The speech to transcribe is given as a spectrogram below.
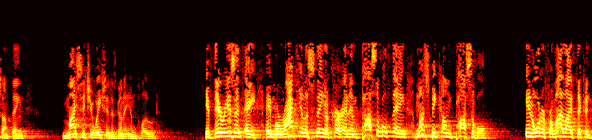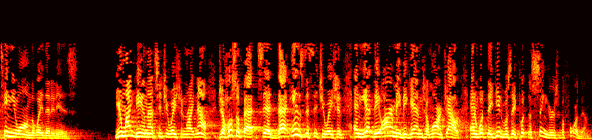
something, my situation is going to implode. If there isn't a, a miraculous thing occur, an impossible thing must become possible in order for my life to continue on the way that it is. You might be in that situation right now. Jehoshaphat said that is the situation, and yet the army began to march out, and what they did was they put the singers before them.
